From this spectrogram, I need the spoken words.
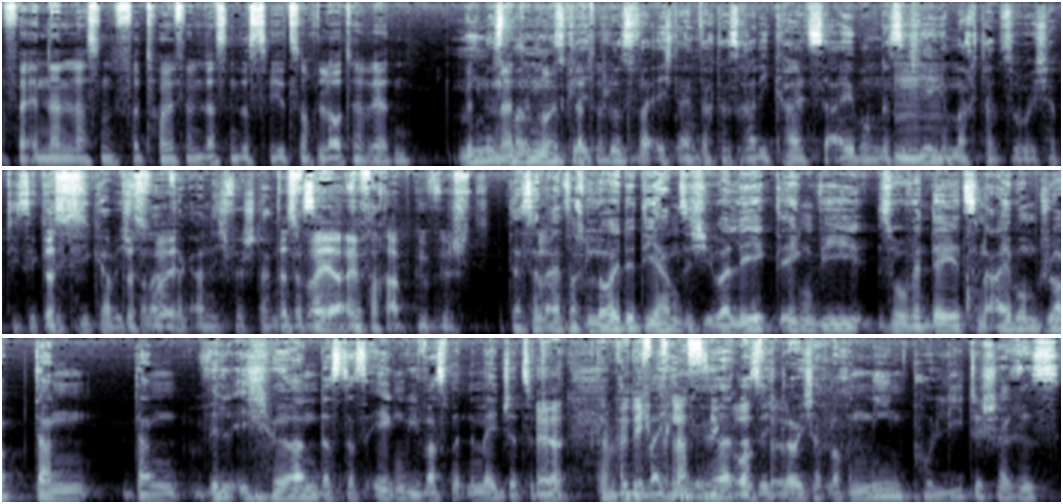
verändern lassen, verteufeln lassen, dass die jetzt noch lauter werden? Minus mal Minus gleich? Plus war echt einfach das radikalste Album, das ich je gemacht habe. So, ich habe diese Mhm. Das- Kritik habe ich das von war- Anfang an nicht verstanden. Das, war sind ja einfach, abgewischt. Das sind So. einfach Leute, die haben sich überlegt, irgendwie, so wenn der jetzt ein Album droppt, dann dann will ich hören, dass das irgendwie was mit einem Major zu tun Ja, hat. dann Hab will ich Plastik hingehört. Also ich glaube, ich habe noch nie ein politischeres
